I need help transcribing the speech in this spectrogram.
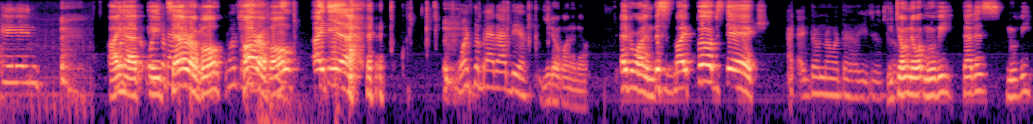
cheating. I what's have the- a terrible, idea? What's the bad horrible idea. What's the bad idea? you don't want to know. Everyone, this is my boob stick. I, I don't know what the hell you just. You don't know what movie that is? Movie?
